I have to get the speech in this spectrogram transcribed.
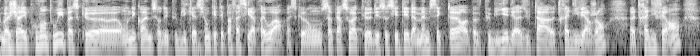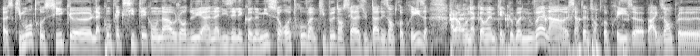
Bah, je dirais éprouvante, oui, parce que euh, on est quand même sur des publications qui n'étaient pas faciles à prévoir, parce qu'on s'aperçoit que des sociétés d'un même secteur peuvent publier des résultats euh, très divergents, euh, très différents, euh, ce qui montre aussi que la complexité qu'on a aujourd'hui à analyser l'économie se retrouve un petit peu dans ces résultats des entreprises. Alors, on a quand même quelques bonnes nouvelles. Hein. Certaines entreprises, euh, par exemple, euh,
